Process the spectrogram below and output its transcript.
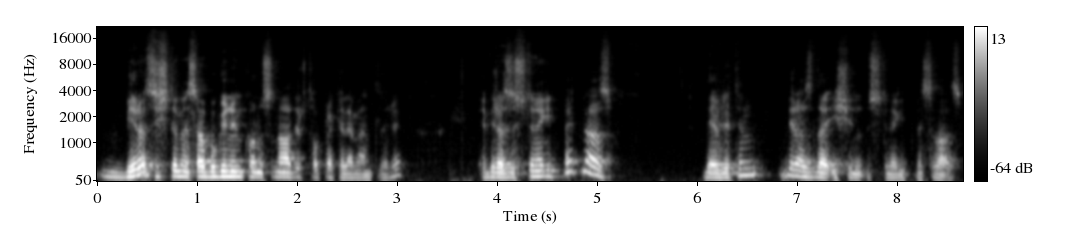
biraz işte mesela bugünün konusu nadir toprak elementleri. E, biraz üstüne gitmek lazım devletin biraz da işin üstüne gitmesi lazım.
